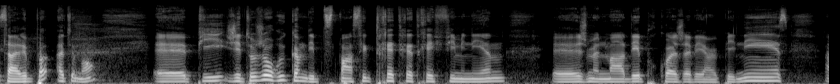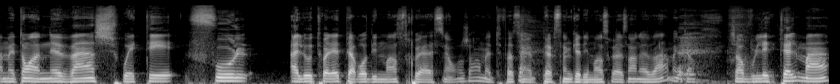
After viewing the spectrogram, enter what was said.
ça arrive pas à tout le monde. Euh, Puis j'ai toujours eu comme des petites pensées très, très, très féminines. Euh, je me demandais pourquoi j'avais un pénis. Admettons, à 9 ans, je souhaitais full aller aux toilettes puis avoir des menstruations. Genre, mais de toute façon, personne qui a des menstruations 9 ans, mais comme j'en voulais tellement.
